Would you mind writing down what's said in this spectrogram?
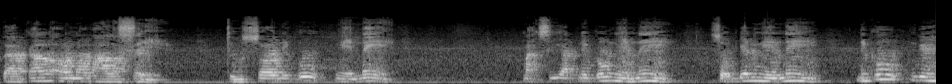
bakal ana walese. Dosa niku ngene. Maksiat niku ngene. Sok ben ngene. Niku nggih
